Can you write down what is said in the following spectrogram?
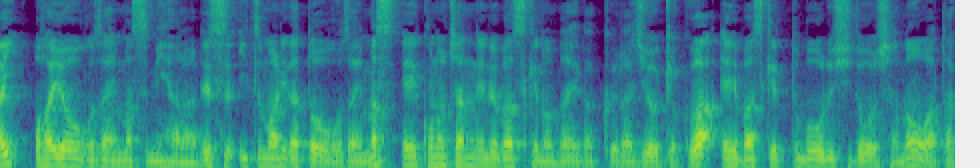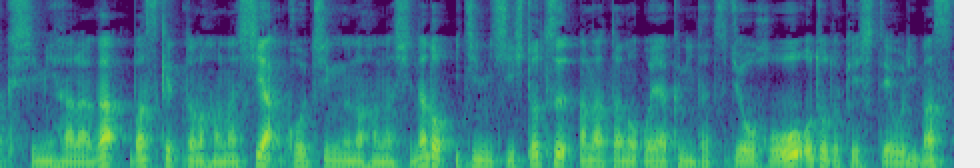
はい、おはようございます。三原です。いつもありがとうございます。えーこのチャンネルバスケの大学ラジオ局は、えーバスケットボール指導者の私三原がバスケットの話やコーチングの話など、一日一つあなたのお役に立つ情報をお届けしております。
